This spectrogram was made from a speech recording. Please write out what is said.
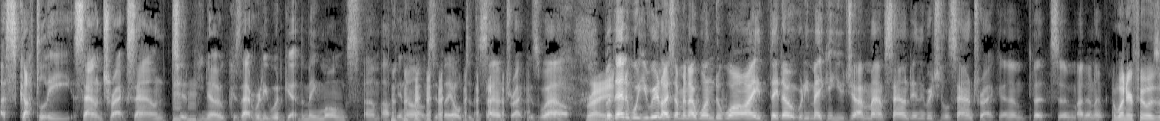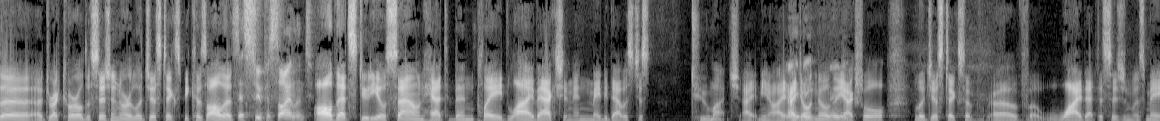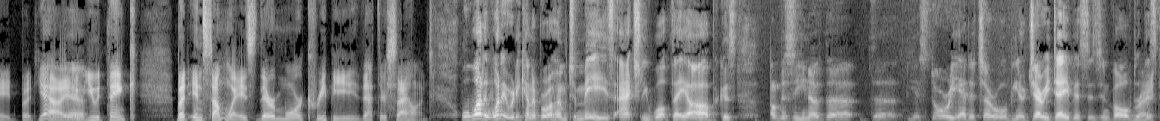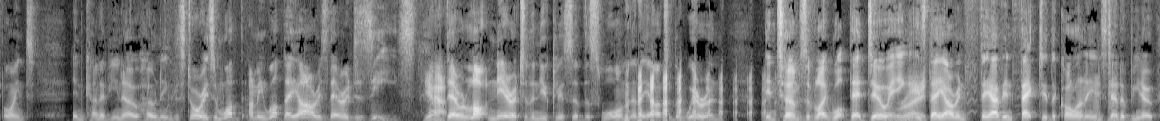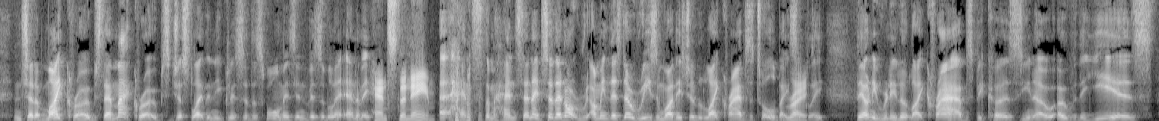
a scuttly soundtrack sound to Mm-hmm. you know because that really would get the Ming Mongs um, up in arms if they altered the soundtrack as well. Right. But then what you realize, I mean, I wonder why they don't really make a huge amount of sound in the original soundtrack. Um, but um, I don't know. I wonder if it was a, a directorial decision or logistics because all that They're super silent. all that studio sound had to been played live action, and maybe that was just too much. I you know I, I don't know maybe. the actual logistics of of why that decision was made, but yeah, Yeah. you would think. But in some ways, they're more creepy that they're silent. Well, what it, what it really kind of brought home to me is actually what they are, because obviously, you know, the the your story editor or you know Gerry Davis is involved at this point in kind of you know honing the stories, and what I mean, what they are is they're a disease. Yeah. they're a lot nearer to the nucleus of the swarm than they are to the Wirrn in terms of like what they're doing. Is Right. Mm-hmm. they are in, they have infected the colony instead of you know instead of microbes, they're macrobes, just like the nucleus of the swarm is invisible enemy Hence the name. uh, hence them, hence their name. So they're not. I mean, there's no reason why they should look like crabs at all. Basically, they only really look like crabs because you know over the years,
